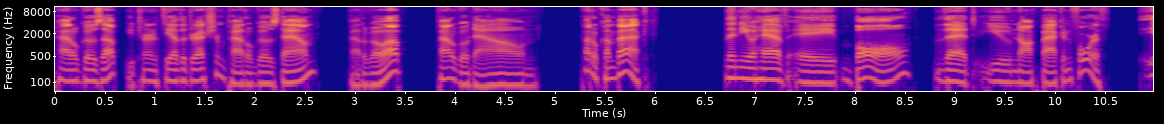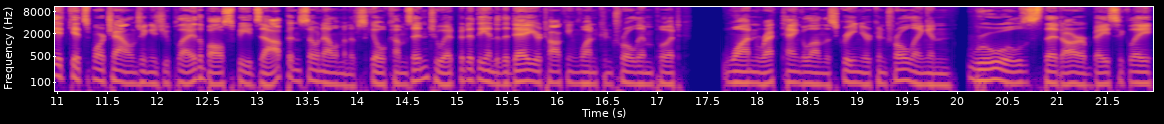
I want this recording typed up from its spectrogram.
paddle goes up, you turn it the other direction, paddle goes down, paddle go up, paddle go down, paddle come back. Then you have a ball that you knock back and forth. It gets more challenging as you play. The ball speeds up, and so an element of skill comes into it. But at the end of the day, you're talking one control input one rectangle on the screen you're controlling and rules that are basically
